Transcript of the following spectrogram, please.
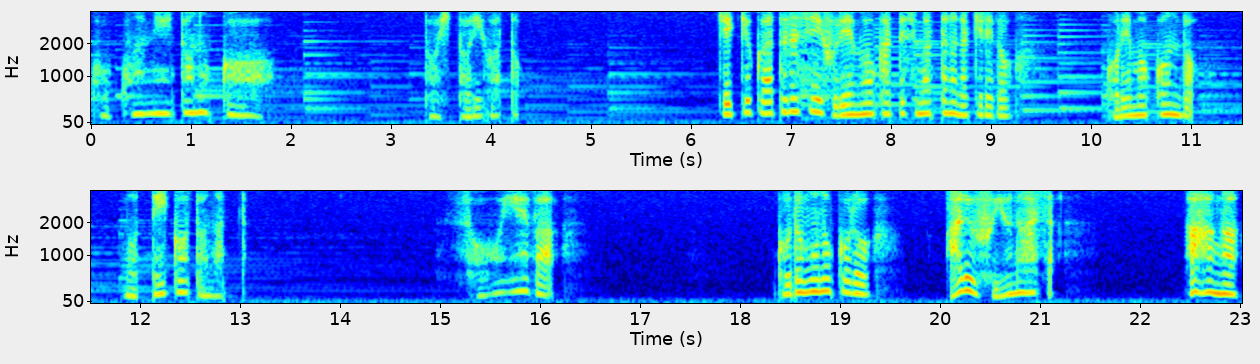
ここにいたのか。と独り言結局新しいフレームを買ってしまったのだけれどこれも今度持っていこうと思った。そういえば子供の頃ある冬の朝母が、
